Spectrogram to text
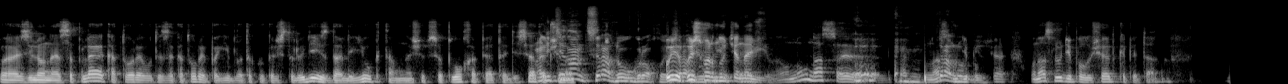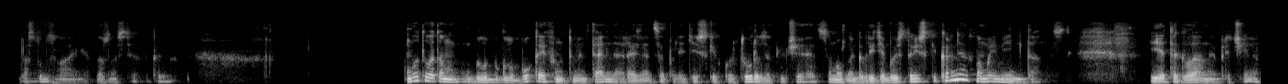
зеленая сопля, которая, вот из-за которой погибло такое количество людей, сдали юг, там, значит, все плохо, пятое, десятое. А лейтенант сразу угрохает. Вы, вышвырнуть на вилла. Ну, у нас, э, у, нас люди получают, у нас люди получают капитанов. Растут звания, должностях и так далее. Вот в этом глубокая фундаментальная разница политической культуры заключается. Можно говорить об исторических корнях, но мы имеем данность. И это главная причина,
